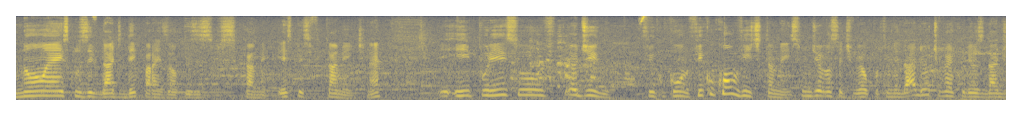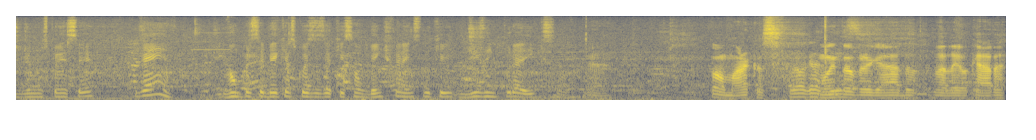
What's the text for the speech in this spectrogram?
Não é exclusividade de Paraisópolis especificamente, especificamente né? E, e, por isso eu digo, fico com, fica o convite também. Se um dia você tiver oportunidade ou tiver curiosidade de nos conhecer, venha. Vão perceber que as coisas aqui são bem diferentes do que dizem por aí que são. É. Bom, Marcos, muito obrigado. Valeu, cara.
